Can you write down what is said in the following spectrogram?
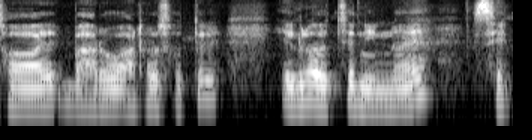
ছয়, বারো, আঠারো, ছত্রিশ, এগুলো হচ্ছে নির্ণয়ে সেট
